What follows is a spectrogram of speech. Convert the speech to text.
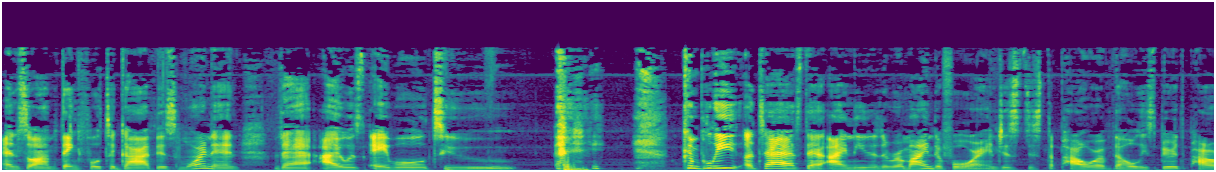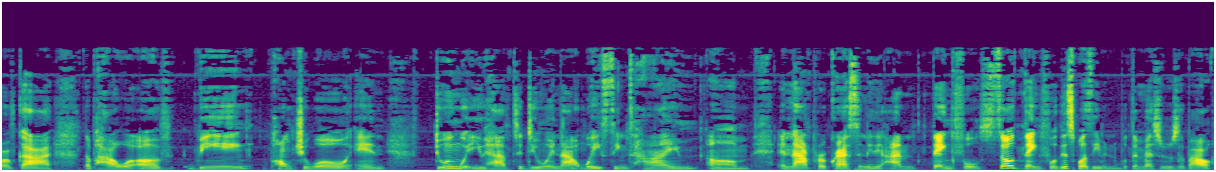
And so I'm thankful to God this morning that I was able to complete a task that I needed a reminder for. And just, just the power of the Holy Spirit, the power of God, the power of being punctual and doing what you have to do and not wasting time um, and not procrastinating. I'm thankful, so thankful. This wasn't even what the message was about,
